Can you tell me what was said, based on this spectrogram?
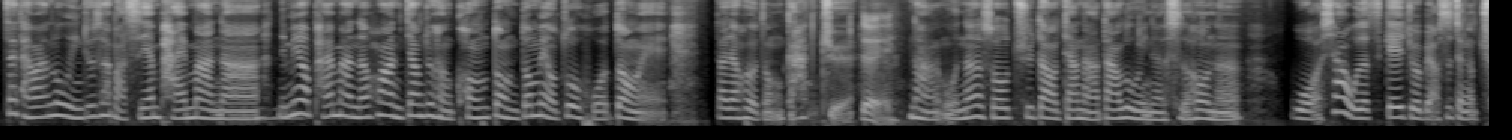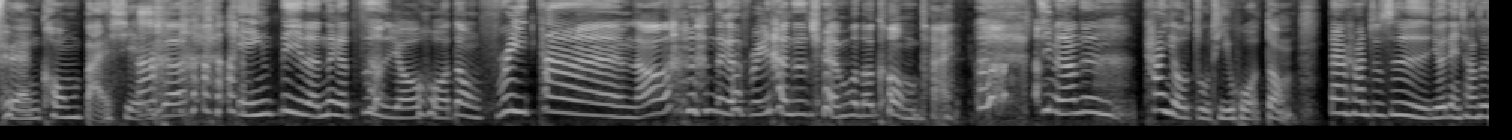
在台湾露营就是要把时间排满呐、啊。你没有排满的话，你这样就很空洞，你都没有做活动，诶，大家会有这种感觉。对。那我那个时候去到加拿大露营的时候呢，我下午的 schedule 表是整个全空白，写一个营地的那个自由活动 free time，然后那个 free time 就是全部都空白，基本上就是它有主题活动，但是它就是有点像是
